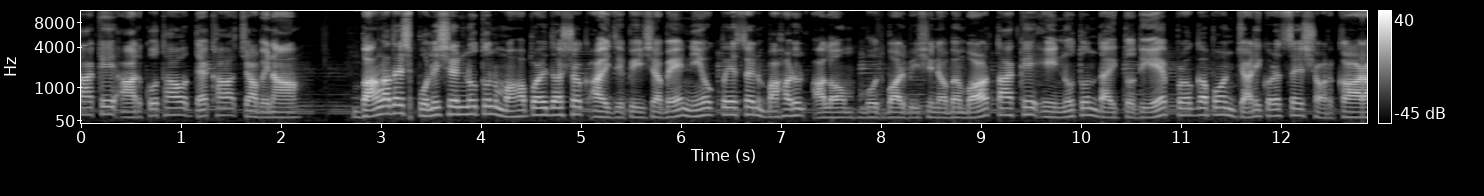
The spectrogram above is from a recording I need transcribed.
তাকে আর কোথাও দেখা যাবে না। বাংলাদেশ পুলিশের নতুন মহাপরিদর্শক আইজিপি হিসাবে নিয়োগ পেয়েছেন বাহারুল আলম। বুধবার বিশে নভেম্বর তাকে এই নতুন দায়িত্ব দিয়ে প্রজ্ঞাপন জারি করেছে সরকার।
